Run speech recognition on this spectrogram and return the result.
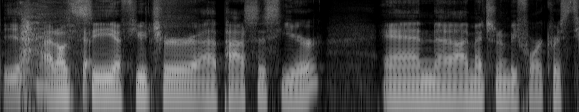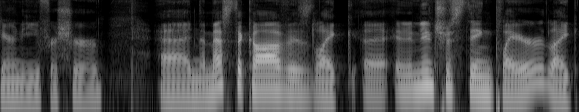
Yeah, I don't see a future uh, past this year. And uh, I mentioned him before, Chris Tierney for sure. Uh, Namestnikov is like uh, an interesting player, like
